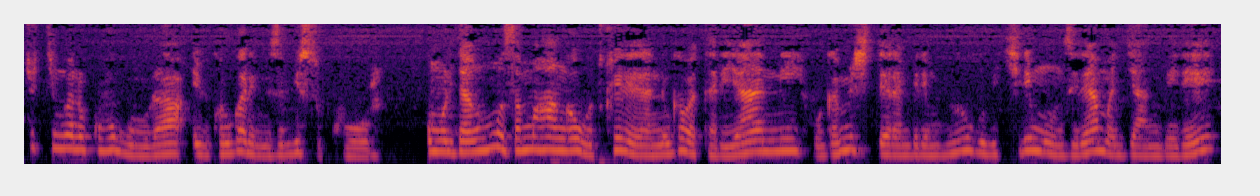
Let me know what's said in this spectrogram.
cyo kimwe no kuvugurura ibikorwa remezo by'isukura. Umuryango mpuzamahanga w'ubutwererane bw'abataliyani bugamije iterambere mu bihugu bikiri mu nzira y'amajyambere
